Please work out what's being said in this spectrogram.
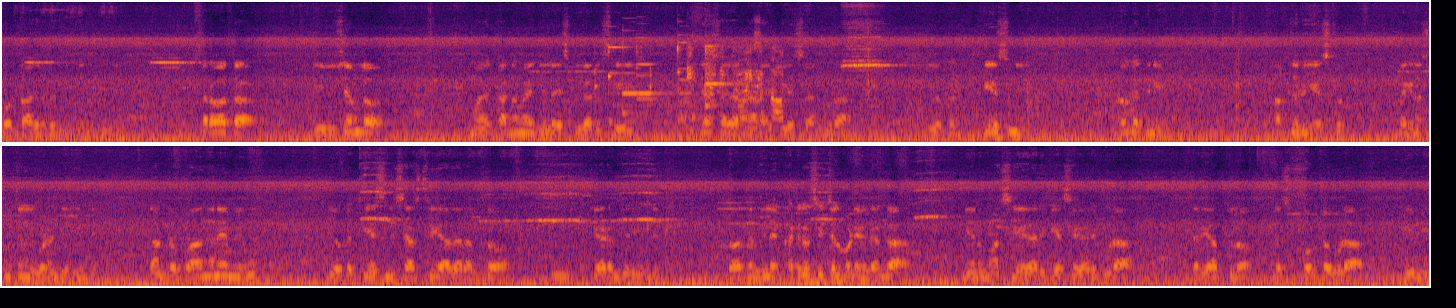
కోర్టులో హాజరుపెట్టడం జరుగుతుంది. తర్వాత ఈ విషయంలో మా యొక్క అన్నమయ్య జిల్లా ఎస్పీ గారు శ్రీ విద్యాసాగర్ నాయుడు ఐపీఎస్ గారు కూడా ఈ యొక్క కేసుని పురోగతిని అబ్జర్వ్ చేస్తూ తగిన సూచనలు ఇవ్వడం జరిగింది. దాంట్లో భాగంగానే మేము ఈ యొక్క కేసుని శాస్త్రీయ ఆధారాలతో చేయడం జరిగింది. తర్వాత వీళ్ళ కఠిన శిక్షలు పడే విధంగా నేను మా సీఏ గారికి ఎస్ఐ గారికి కూడా దర్యాప్తులో ప్లస్ కోర్టులో కూడా దీన్ని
